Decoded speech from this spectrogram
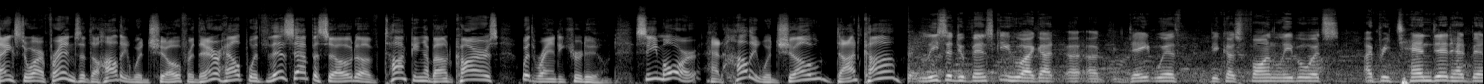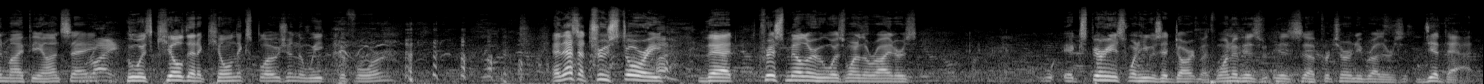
Thanks to our friends at The Hollywood Show for their help with this episode of Talking About Cars with Randy Cardoon. See more at hollywoodshow.com. Lisa Dubinsky, who I got a, a date with because Fawn Liebowitz, I pretended had been my fiance, Right. who was killed in a kiln explosion the week before. and that's a true story that Chris Miller, who was one of the writers, experienced when he was at Dartmouth. One of his his uh, fraternity brothers did that.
